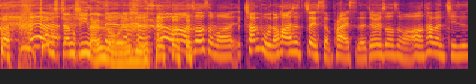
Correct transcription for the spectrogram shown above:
江江西男是什么意思？还有网友说什么川普的话是最 surprise 的，就会说什么哦，他们其实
